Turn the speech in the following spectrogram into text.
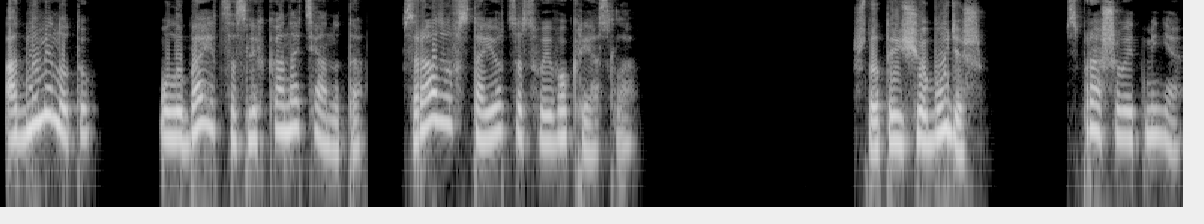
«Одну минуту». Улыбается слегка натянуто, сразу встает со своего кресла. «Что ты еще будешь?» Спрашивает меня.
